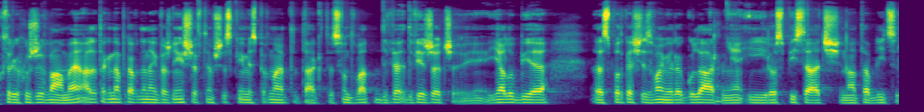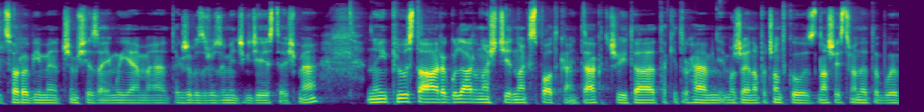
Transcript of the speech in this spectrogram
których używamy, ale tak naprawdę najważniejsze w tym wszystkim jest pewna, tak, to są dwa, dwie, dwie rzeczy. Ja lubię spotkać się z wami regularnie i rozpisać na tablicy, co robimy, czym się zajmujemy, tak żeby zrozumieć, gdzie jesteśmy. No i plus ta regularność jednak spotkań, tak? Czyli ta, takie trochę, może na początku z naszej strony to były,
